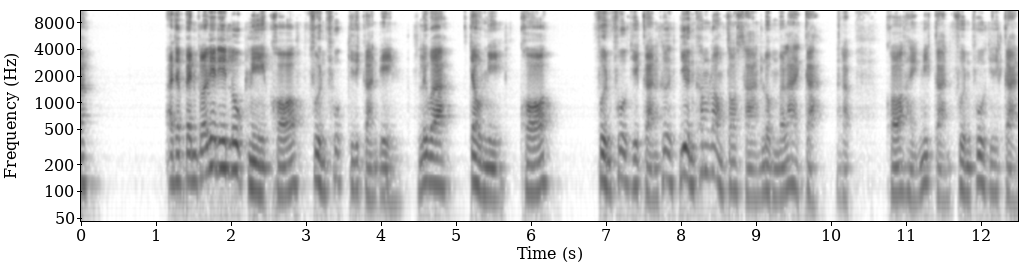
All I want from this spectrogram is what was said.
าอาจจะเป็นกรณีที่ลูกหนี้ขอฟื้นฟูกิจการเอง หรือว่าเจ้าหนี้ขอฟื้นฟูกิจการคือยื่นคำร้องต่อศาลลมละลายกะนะครับ ขอให้มีการฟื้นฟูกิจการ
